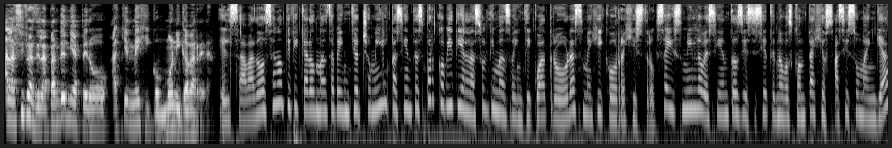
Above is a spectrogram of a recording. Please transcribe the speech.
a las cifras de la pandemia, pero aquí en México, Mónica Barrera. El sábado se notificaron más de 28 mil pacientes por COVID y en las últimas 24 horas México registró 6.917 nuevos contagios. Así suman ya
